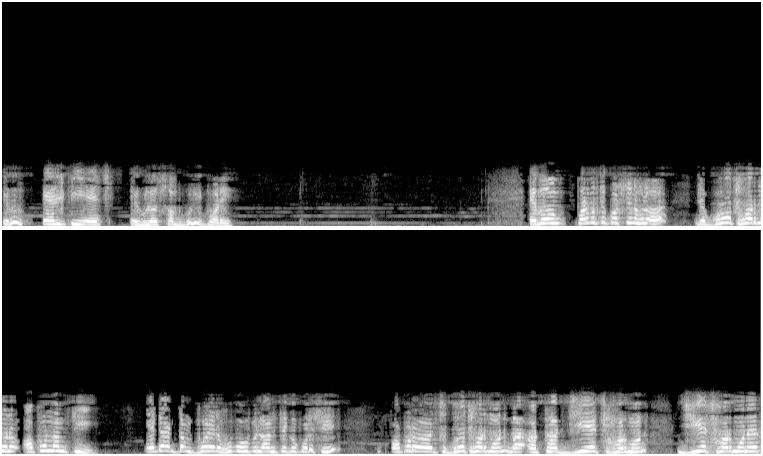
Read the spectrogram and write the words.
এবং এলটিএইচ এগুলো সবগুলি পড়ে। এবং পরবর্তী কোশ্চেন হলো যে গ্রোথ হরমোনের অপর নাম কি? এটা একদম বইয়ের হুবহু লাইন থেকে করেছি। অপর হচ্ছে গ্রোথ হরমোন বা অর্থাৎ জিএইচ হরমোন জিএইচ হরমোনের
